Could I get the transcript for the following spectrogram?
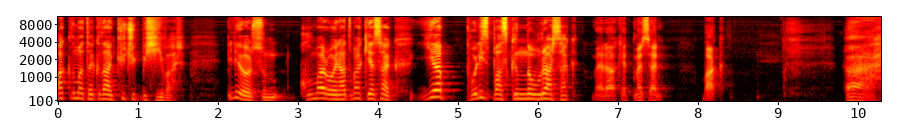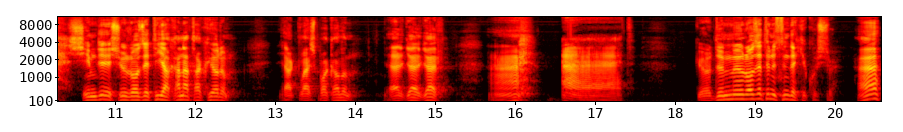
Aklıma takılan küçük bir şey var. Biliyorsun kumar oynatmak yasak. Ya polis baskınına uğrarsak? Merak etme sen. Bak. Ah, şimdi şu rozeti yakana takıyorum. Yaklaş bakalım. Gel gel gel. Ah, evet. Gördün mü rozetin üstündeki kuşu? Ha?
